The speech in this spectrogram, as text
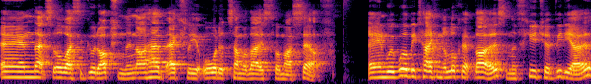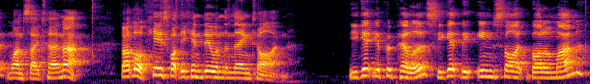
and that's always a good option and I have actually ordered some of those for myself. And we will be taking a look at those in a future video once they turn up. But look, here's what you can do in the meantime. You get your propellers, you get the inside bottom one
